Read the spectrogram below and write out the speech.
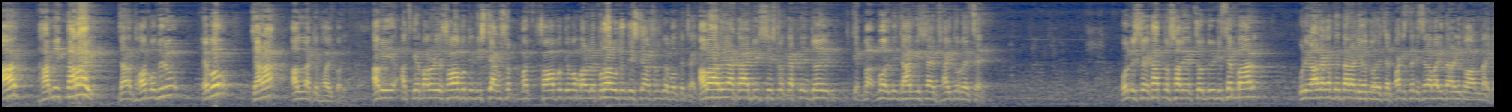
আর ধার্মিক তারাই যারা ধর্মভীরু এবং যারা আল্লাহকে ভয় করে। আমি আজকের মাননীয় সভাপতি দৃষ্টি আকর্ষণ, সভাপতি এবং মাননীয় প্রধান দৃষ্টি আকর্ষণ করে বলতে চাই। আমার এলাকায় বীরশ্রেষ্ঠ ক্যাপ্টেন মহিউদ্দিন জাহাঙ্গীর সাহেব সাহিত্য রয়েছেন। উনিশশো একাত্তর সালের চোদ্দই ডিসেম্বর উনি রাজাকাতের দ্বারা নিহত হয়েছেন। পাকিস্তানি সেনাবাহিনী দ্বারা নিহত হন নাই।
